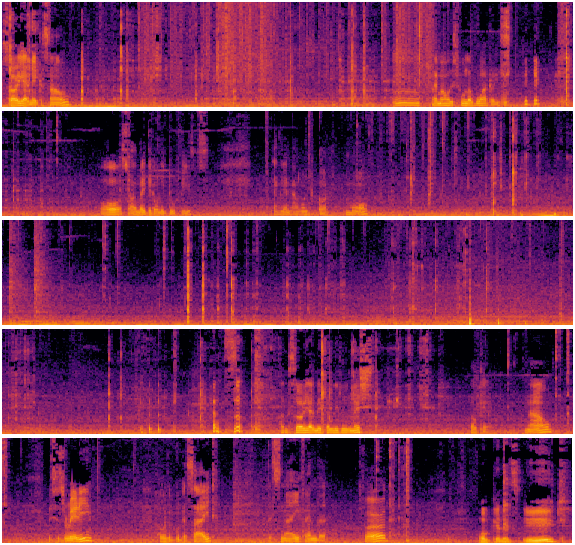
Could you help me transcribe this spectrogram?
Sorry, I make a sound. Mm, my mouth is full of water. oh, so I'll make it only two pieces. Again, I want to cut more. I'm, so, I'm sorry, I make a little mess. Okay, now this is ready. I want to put aside this knife and the fork. Okay, let's eat.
